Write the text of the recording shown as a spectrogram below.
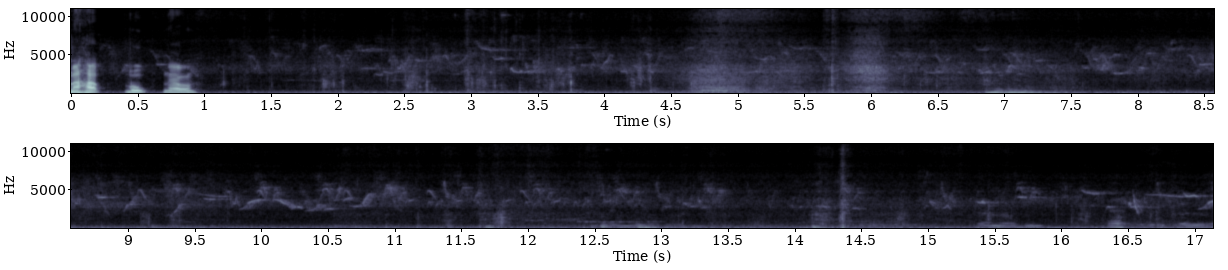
มาครับ บุกนะครับ ผมห้าเปอร์เซ็นต์คน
